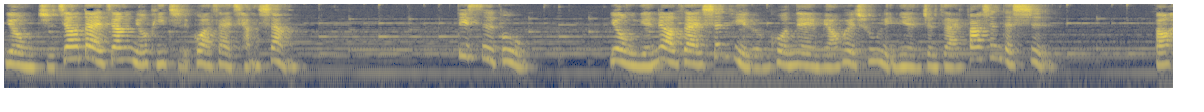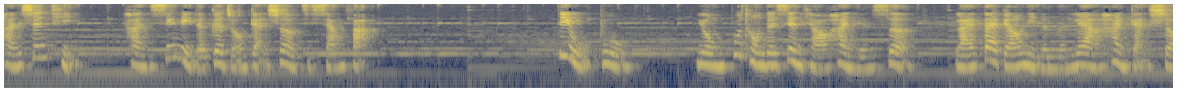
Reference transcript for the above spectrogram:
用纸胶带将牛皮纸挂在墙上。第四步，用颜料在身体轮廓内描绘出里面正在发生的事，包含身体和心理的各种感受及想法。第五步，用不同的线条和颜色来代表你的能量和感受。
